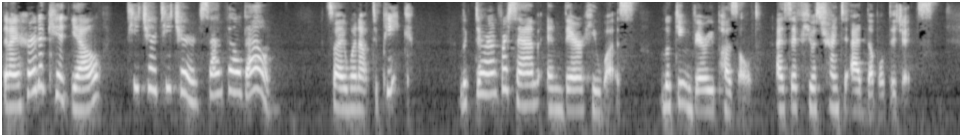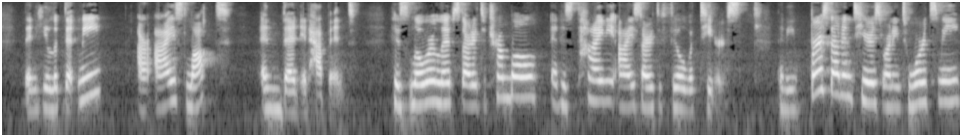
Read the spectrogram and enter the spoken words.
Then I heard a kid yell, Teacher, teacher, Sam fell down. So I went out to peek, looked around for Sam, and there he was, looking very puzzled, as if he was trying to add double digits. Then he looked at me, our eyes locked, and then it happened. His lower lip started to tremble, and his tiny eyes started to fill with tears. Then he burst out in tears running towards me,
